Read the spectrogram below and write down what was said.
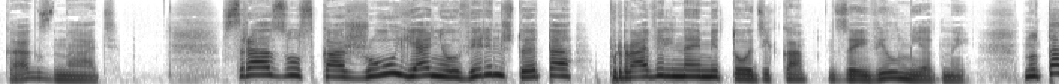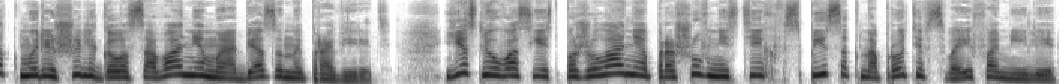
как знать. «Сразу скажу, я не уверен, что это правильная методика», — заявил Медный. «Но так мы решили голосование, мы обязаны проверить. Если у вас есть пожелания, прошу внести их в список напротив своей фамилии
